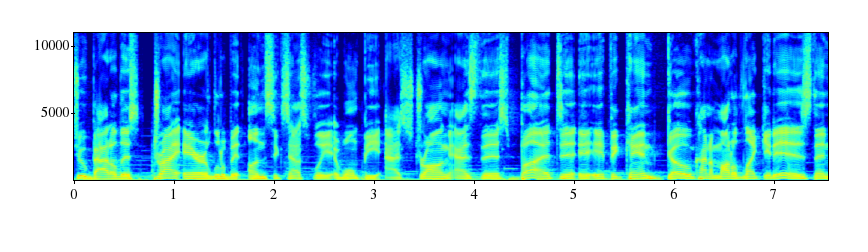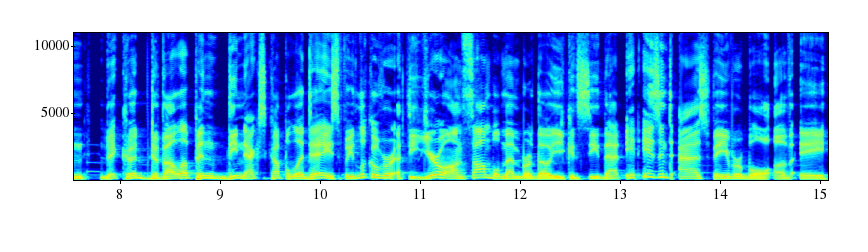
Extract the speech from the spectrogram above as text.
to battle this dry air a little bit unsuccessfully, it won't be as strong as this. But if it can go kind of modeled like it is, then it could develop in the next couple of days. If we look over at the Euro Ensemble member, though, you can see that it isn't as favorable of a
